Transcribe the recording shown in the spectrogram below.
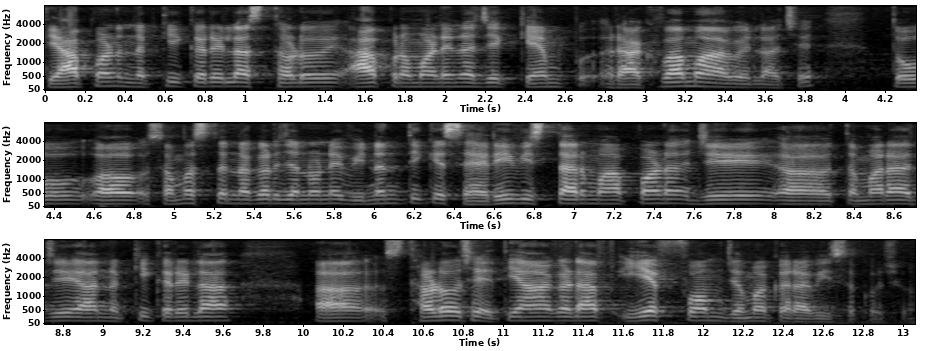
ત્યાં પણ નક્કી કરેલા સ્થળોએ આ પ્રમાણેના જે કેમ્પ રાખવામાં આવેલા છે, તો સમસ્ત નગરજનોને વિનંતી કે શહેરી વિસ્તારમાં પણ જે તમારા જે આ નક્કી કરેલા સ્થળો છે ત્યાં આગળ આપ ઈએફ ફોર્મ જમા કરાવી શકો છો.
